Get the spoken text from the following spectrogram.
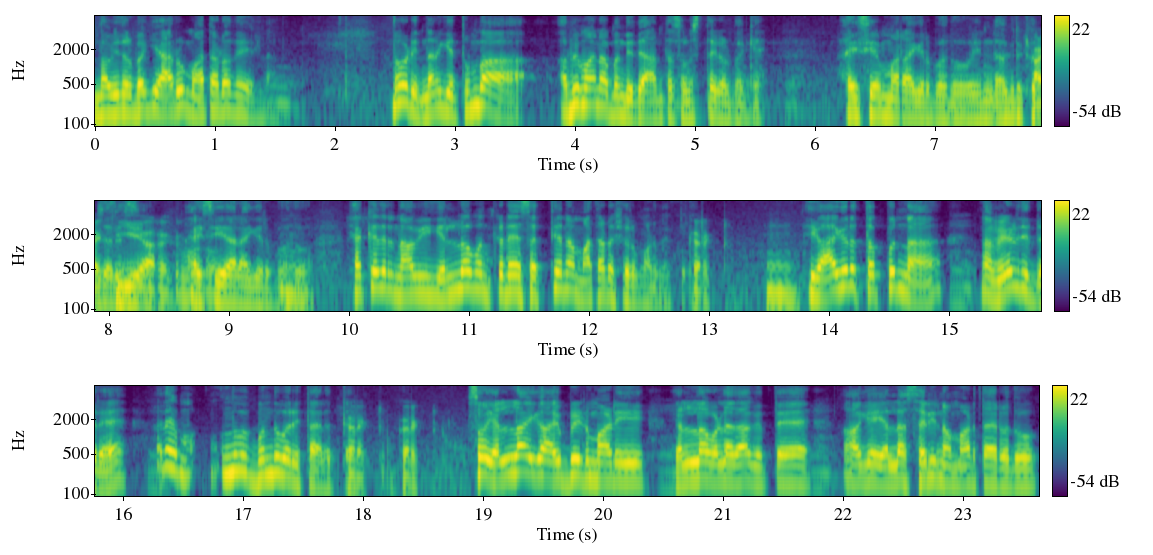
ನಾವು ಇದ್ರ ಬಗ್ಗೆ ಯಾರೂ ಮಾತಾಡೋದೇ ಇಲ್ಲ. ನೋಡಿ, ನನಗೆ ತುಂಬ ಅಭಿಮಾನ ಬಂದಿದೆ ಅಂಥ ಸಂಸ್ಥೆಗಳ ಬಗ್ಗೆ. ಐ ಸಿ ಎಂ ಆರ್ ಆಗಿರ್ಬೋದು ಇನ್ ಅಗ್ರಿಕಲ್ಚರ್ ICAR ಆಗಿರ್ಬೋದು. ಐ ಸಿ ಆರ್ ಆಗಿರ್ಬೋದು. ಯಾಕಂದ್ರೆ ನಾವು ಈಗ ಎಲ್ಲೋ ಒಂದು ಕಡೆ ಸತ್ಯನ ಮಾತಾಡೋ ಶುರು ಮಾಡಬೇಕು. ಕರೆಕ್ಟ್ ಹ್ಞೂ ಈಗ ಆಗಿರೋ ತಪ್ಪನ್ನ ನಾವು ಹೇಳ್ದಿದ್ರೆ ಅದೇ ಮ- ಮುಂದು ಮುಂದುವರಿತಾ ಇರುತ್ತೆ. ಕರೆಕ್ಟ್ ಕರೆಕ್ಟ್ ಸೊ ಎಲ್ಲ ಈಗ ಹೈಬ್ರಿಡ್ ಮಾಡಿ ಎಲ್ಲ ಒಳ್ಳೇದಾಗುತ್ತೆ ಹಾಗೆ ಎಲ್ಲ ಸರಿ ನಾವು ಮಾಡ್ತಾ ಇರೋದು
